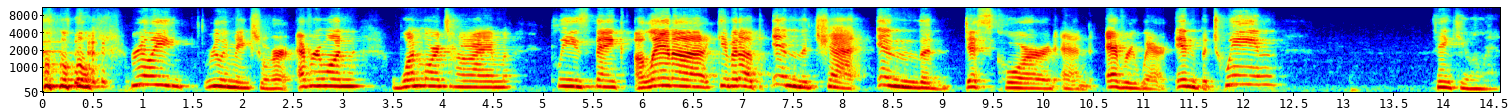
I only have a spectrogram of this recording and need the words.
really, really make sure. Everyone, one more time, please thank Alana. Give it up in the chat, in the Discord, and everywhere in between. Thank you, Alana.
